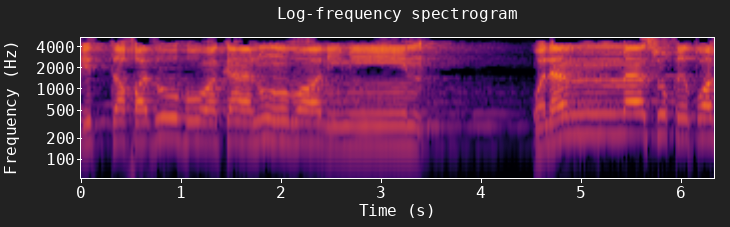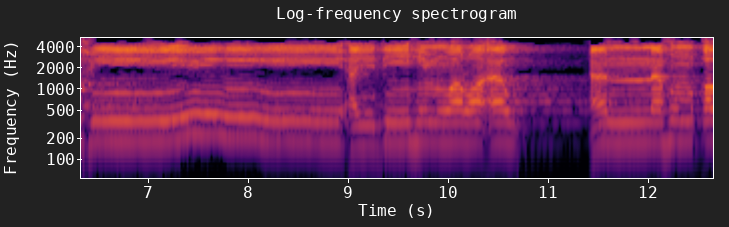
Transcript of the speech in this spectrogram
اتخذوه وكانوا ظالمين. ولما سقط في أيديهم ورأوا أنهم قد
